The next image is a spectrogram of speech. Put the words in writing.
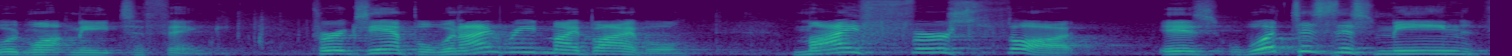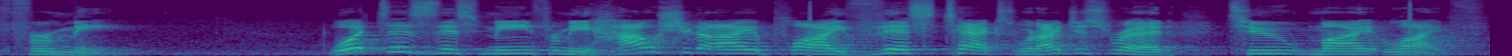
would want me to think. For example, when I read my Bible, my first thought is what does this mean for me? What does this mean for me? How should I apply this text, what I just read, to my life?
